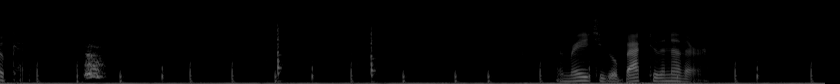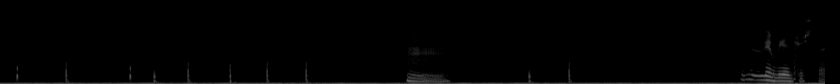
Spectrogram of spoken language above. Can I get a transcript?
Okay. Ready to go back to the nether. Hmm. This is gonna be interesting.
